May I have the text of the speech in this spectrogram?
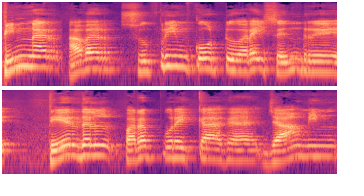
பின்னர் அவர் சுப்ரீம் கோர்ட்டு வரை சென்று தேர்தல் பரப்புரைக்காக ஜாமீன்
